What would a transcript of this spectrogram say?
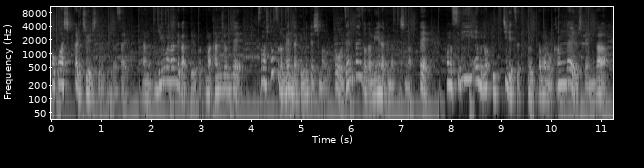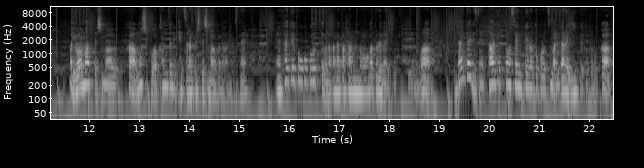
ここはしっかり注意しておいてください。あの理由は何でかっていうと、まあ、単純でその一つの面だけを見てしまうと全体像が見えなくなってしまってこの 3M の一致率といったものを考える視点がま弱まってしまうかもしくは完全に欠落してしまうからなんですね。え大抵広告を打ってもなかなか反応が取れない時っていうのは大体ですね、ターゲットの選定のところ、つまり誰にってところか、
